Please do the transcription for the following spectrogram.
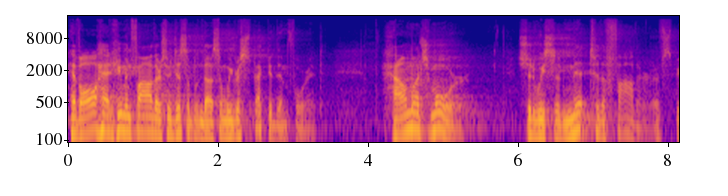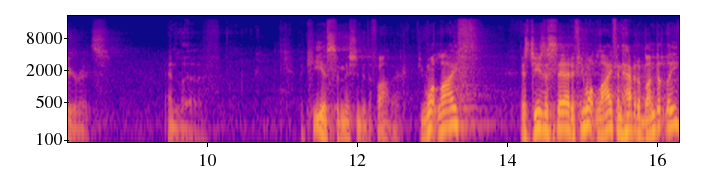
have all had human fathers who disciplined us, and we respected them for it. How much more should we submit to the Father of spirits and live? The key is submission to the Father. If you want life, as Jesus said, if you want life and have it abundantly,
